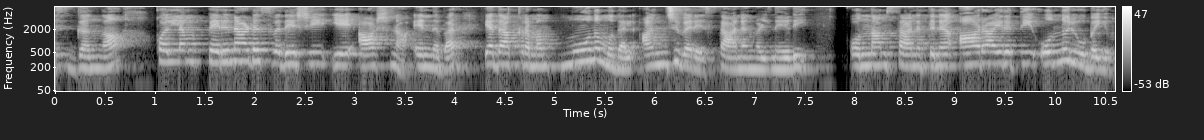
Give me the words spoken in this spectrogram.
എസ് ഗംഗ. കൊല്ലം പെരുനാട് സ്വദേശി എ ആഷ്ന എന്നിവർ യഥാക്രമം മൂന്ന് മുതൽ അഞ്ച് വരെ സ്ഥാനങ്ങൾ നേടി. ഒന്നാം സ്ഥാനത്തിന് ആറായിരത്തി ഒന്ന് രൂപയും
